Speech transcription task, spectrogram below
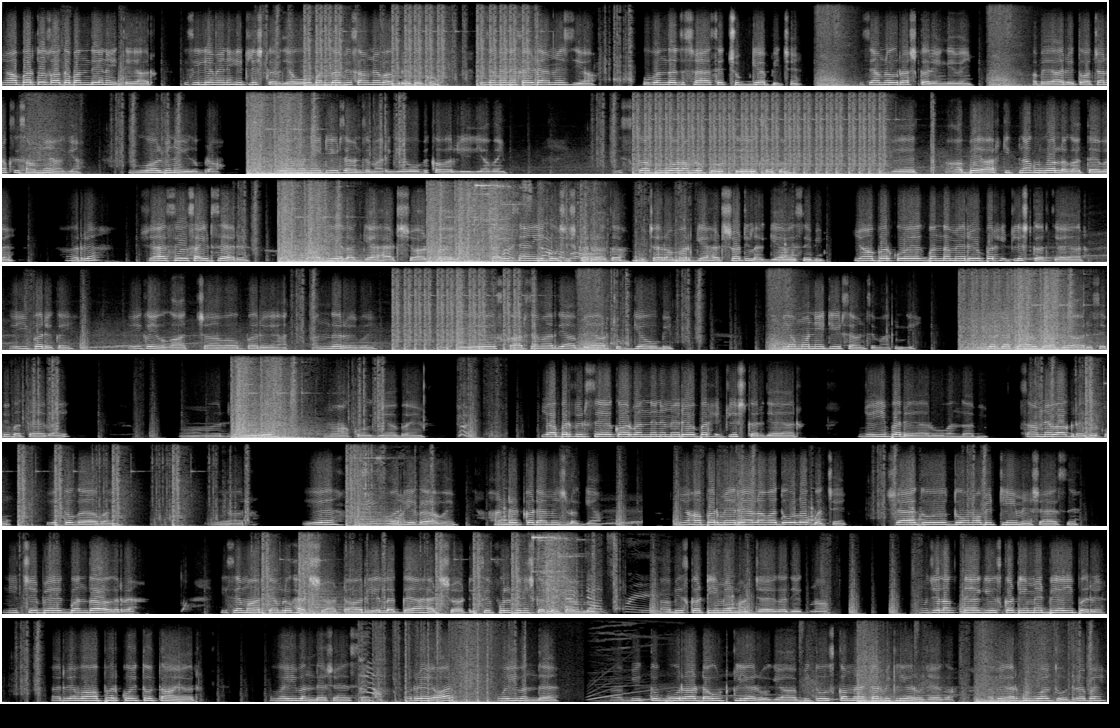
यहाँ पर तो ज़्यादा बंदे नहीं थे यार। इसीलिए मैंने हिट लिस्ट कर दिया। वो बंदा भी सामने भाग रहे, देखो। इसे मैंने सही डैमेज दिया। वो बंदा शायद से छुप गया पीछे। इसे हम लोग रश करेंगे भाई। अबे यार, ये तो अचानक से सामने आ गया। वॉल भी नहीं दबरा। ये हम एटी एट सेवन से मारेंगे। वो भी कवर ले लिया भाई। इसका ग्लूवाल हम लोग तोड़ते एक सेकंड अबे यार, कितना ग्लूवाल लगाता है भाई। अरे शायद से साइड से रहे और ये लग गया हेडशॉट भाई। साइड से आने की कोशिश कर रहा था। बेचारा मर गया हेडशॉट ही लग गया वैसे भी। यहाँ पर कोई एक बंदा मेरे ऊपर हिट लिस्ट कर दिया यार। यहीं पर है कहीं। यही कहीं होगा। अच्छा वो ऊपर है। अंदर है भाई। ये कार से मार दिया। अबे यार, चुप गया वो भी। अभी हम वन एटी एट सेवन से मारेंगे। अंदर जाके मारो क्या? अबे यार, इसे भी पता है भाई। और ये नाक हो गया भाई। यहाँ पर फिर से एक और बंदे ने मेरे ऊपर हिट लिस्ट कर दिया यार। यही पर है यार वो बंदा भी। सामने भाग रहे देखो। ये तो गया भाई। यार, ये और ये गया भाई। हंड्रेड का डैमेज लग गया। यहाँ पर मेरे अलावा दो लोग बचे। शायद दो, दोनों भी टीम है शायद से। नीचे पे एक बंदा आ रहा है इसे मारते हैं हम लोग हेडशॉट और ये लग गया हेडशॉट इसे फुल फिनिश कर लेते हैं हम लोग। अब इसका टीममेट मर जाएगा देखना। मुझे लगता है कि उसका टीममेट भी यहीं पर है। अरे वहाँ पर कोई तो था यार। वही बंदा है शायद से। अरे यार वही बंदा है। अभी तो पूरा डाउट क्लियर हो गया। अभी तो उसका मैटर भी क्लियर हो जाएगा। अबे यार ग्लूवल तोड़ रहे भाई।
